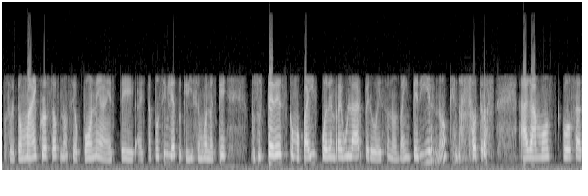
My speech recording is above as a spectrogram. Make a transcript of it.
pues sobre todo Microsoft, ¿no? Se opone a este a esta posibilidad porque dicen, bueno, es que pues ustedes como país pueden regular, pero eso nos va a impedir, ¿no? Que nosotros hagamos cosas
